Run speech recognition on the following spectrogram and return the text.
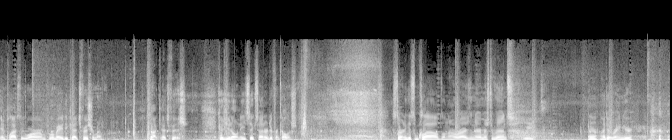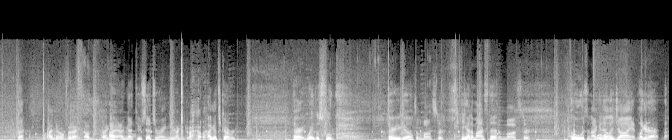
in plastic worms were made to catch fishermen, not catch fish, because you don't need 600 different colors. Starting to get some clouds on the horizon there, Mr. Vince. Sweet. Yeah, I got rain gear. I don't, but I, I'll. I, I, I've got two sets of rain gear. I can. I got you covered. All right, weightless fluke. There you go. It's a monster. You got a monster? It's a monster. Oh, it's an Iaconelli giant. Look at that.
